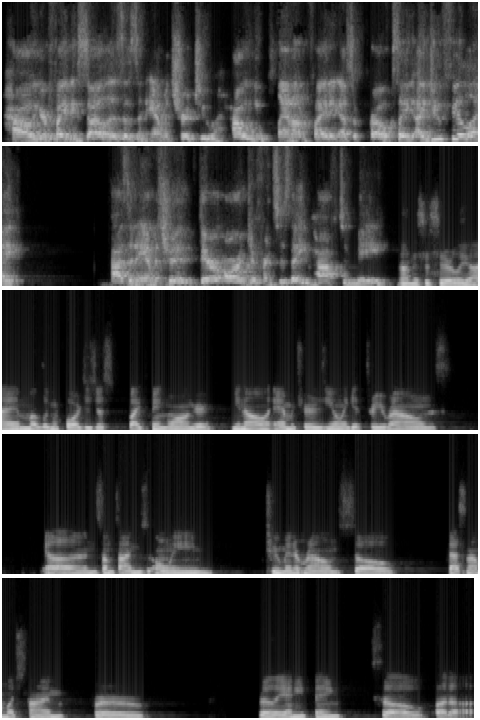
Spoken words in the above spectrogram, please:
how your fighting style is as an amateur to how you plan on fighting as a pro? Because I, I do feel like as an amateur, there are differences that you have to make. Not necessarily. I am looking forward to just fights being longer. You know, amateurs, you only get three rounds, uh, and sometimes only two minute rounds. So that's not much time for really anything. So, but uh,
